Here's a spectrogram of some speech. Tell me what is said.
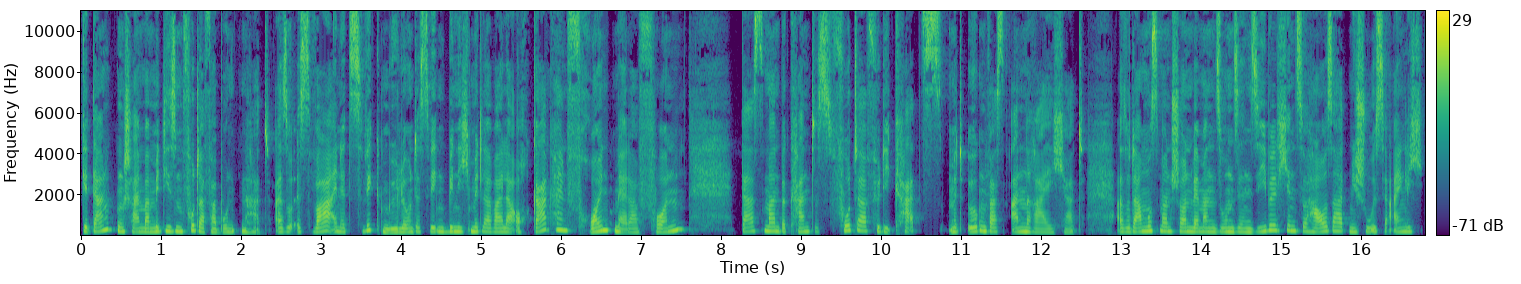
Gedanken scheinbar mit diesem Futter verbunden hat. Also es war eine Zwickmühle und deswegen bin ich mittlerweile auch gar kein Freund mehr davon, dass man bekanntes Futter für die Katz mit irgendwas anreichert. Also da muss man schon, wenn man so ein Sensibelchen zu Hause hat, Michu ist ja eigentlich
